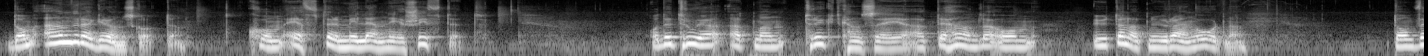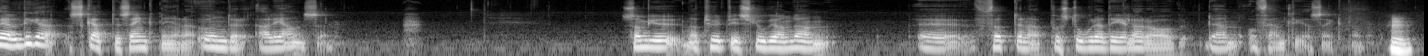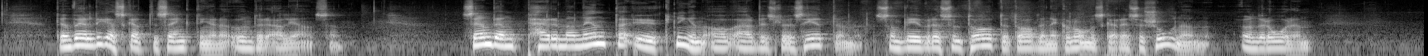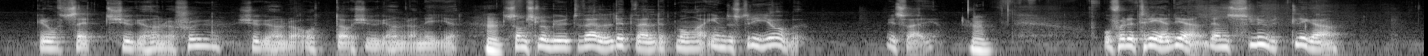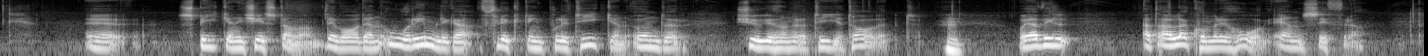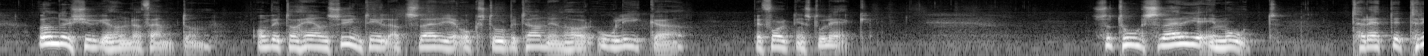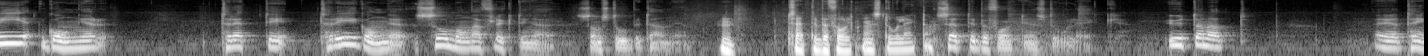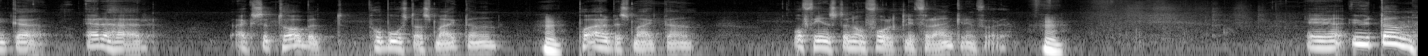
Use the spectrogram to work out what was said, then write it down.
De andra grundskotten kom efter millennieskiftet. Och det tror jag att man tryggt kan säga att det handlar om, utan att nu rangordna, de väldiga skattesänkningarna under alliansen. Som ju naturligtvis slog undan eh, fötterna på stora delar av den offentliga sektorn. Mm. Den väldiga skattesänkningarna under alliansen. Sen den permanenta ökningen av arbetslösheten som blev resultatet av den ekonomiska recessionen under åren. Grovt sett 2007, 2008 och 2009. Mm. Som slog ut väldigt, väldigt många industrijobb i Sverige. Mm. Och för det tredje, den slutliga eh, spiken i kistan. Va? Det var den orimliga flyktingpolitiken under 2010-talet. Mm. Och jag vill att alla kommer ihåg en siffra. Under 2015, om vi tar hänsyn till att Sverige och Storbritannien har olika befolkningsstorlek. Så tog Sverige emot 33 gånger 33 gånger så många flyktingar som Storbritannien. Sett till befolkningens storlek då. Sett till befolkningens storlek. Utan att eh, tänka, är det här acceptabelt på bostadsmarknaden, Mm. på arbetsmarknaden? Och finns det någon folklig förankring för det? Mm. Eh, utan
